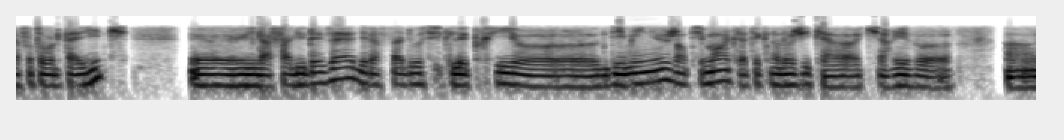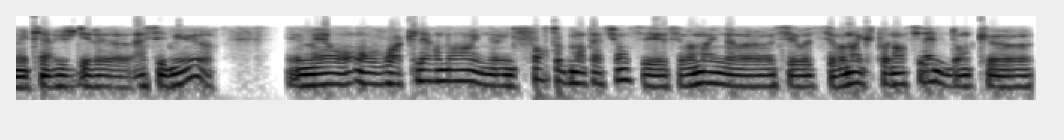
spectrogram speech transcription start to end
la photovoltaïque. Euh, il a fallu des aides, il a fallu aussi que les prix euh, diminuent gentiment avec la technologie qui, a- qui arrive, qui arrive, je dirais, assez mûre. Mais on, voit clairement une, forte augmentation. C'est vraiment une, euh, c'est vraiment exponentiel. Donc euh,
